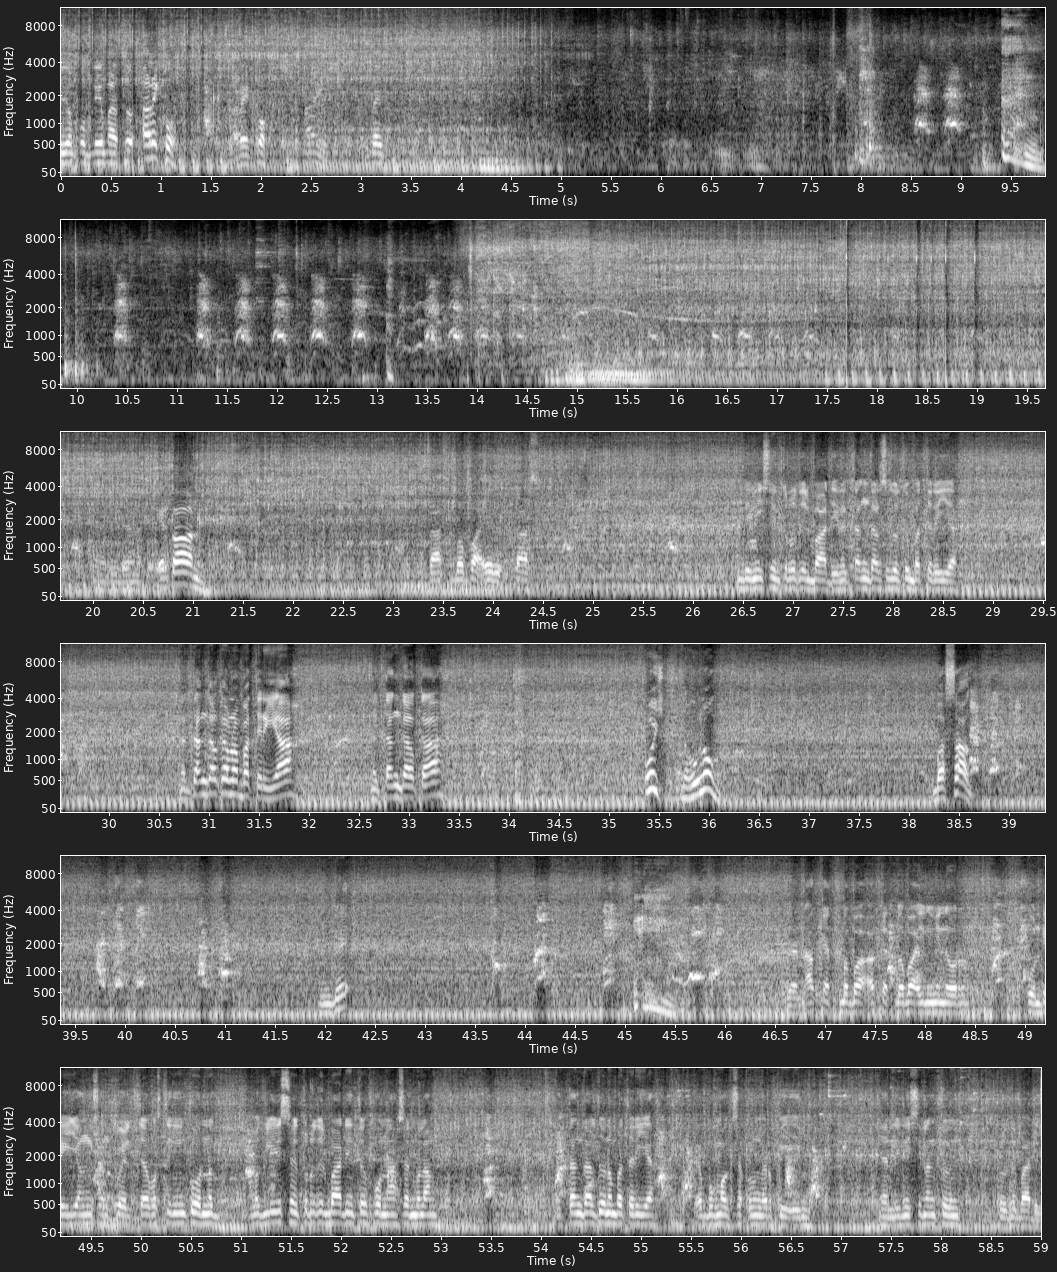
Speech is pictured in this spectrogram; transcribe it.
yung problema. So, aray ko. Aray ko. Ay. Aray. Aircon. Taas baba, air, taas. Linis yung throttle body. Nagtanggal siguro yung baterya. Nagtanggal ka ng baterya? Nagtanggal ka? Uy! Nahulog! Basag! Hindi. Yan, akyat baba, akyat baba yung minor. Kundi yung isang 12. Tapos tingin ko, nag, maglinis ng throttle body nito, punasan mo lang. Nagtanggal to ng baterya. Kaya bumagsak ang RPM. Yan, linisin lang to yung throttle body.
